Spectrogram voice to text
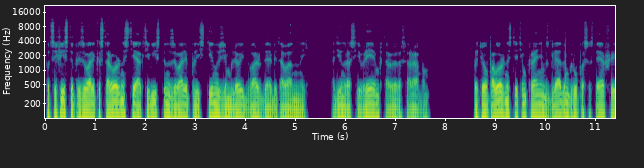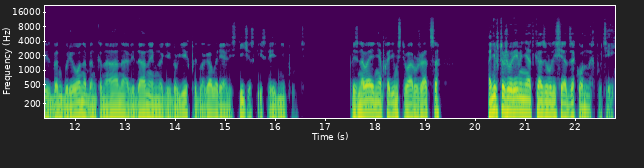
Пацифисты призывали к осторожности, а активисты называли Палестину землей дважды обетованной. Один раз евреям, второй раз арабам. В противоположность этим крайним взглядам группа, состоявшая из Бен-Гуриона, Бен-Канаана, Авидана и многих других, предлагала реалистический средний путь. Признавая необходимость вооружаться, они в то же время не отказывались и от законных путей.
